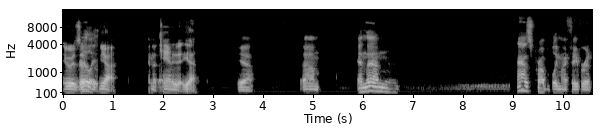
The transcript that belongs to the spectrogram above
It was Really? a yeah, Canada. candidate, yeah. Yeah. Um and then as probably my favorite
